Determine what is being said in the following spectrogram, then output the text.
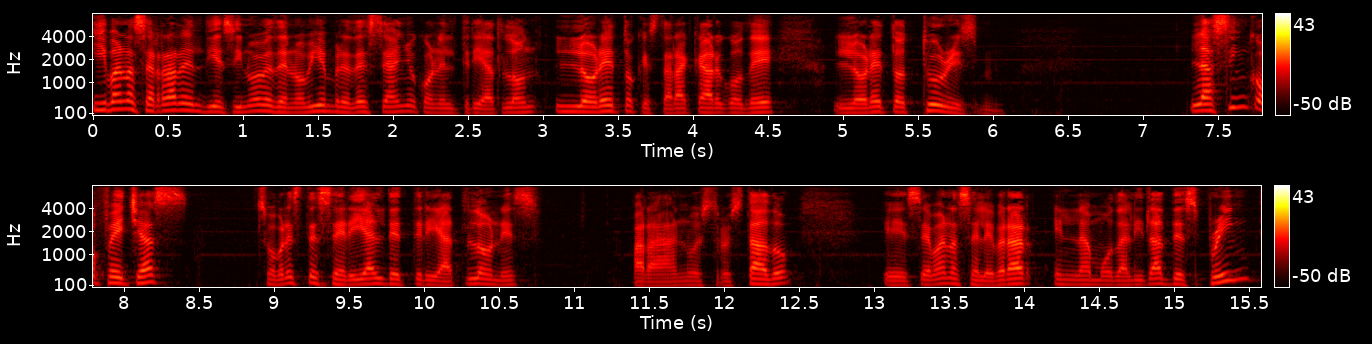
y van a cerrar el 19 de noviembre de este año con el triatlón Loreto que estará a cargo de Loreto Tourism. Las cinco fechas sobre este serial de triatlones para nuestro estado eh, se van a celebrar en la modalidad de sprint,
